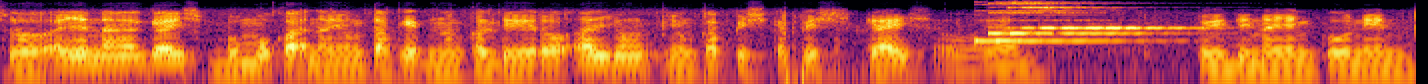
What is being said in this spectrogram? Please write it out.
So ayan na nga guys, bumuka na yung takip ng kaldero. Ay, yung, yung kapis-kapis guys. O ayan. Pwede na yan kunin.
